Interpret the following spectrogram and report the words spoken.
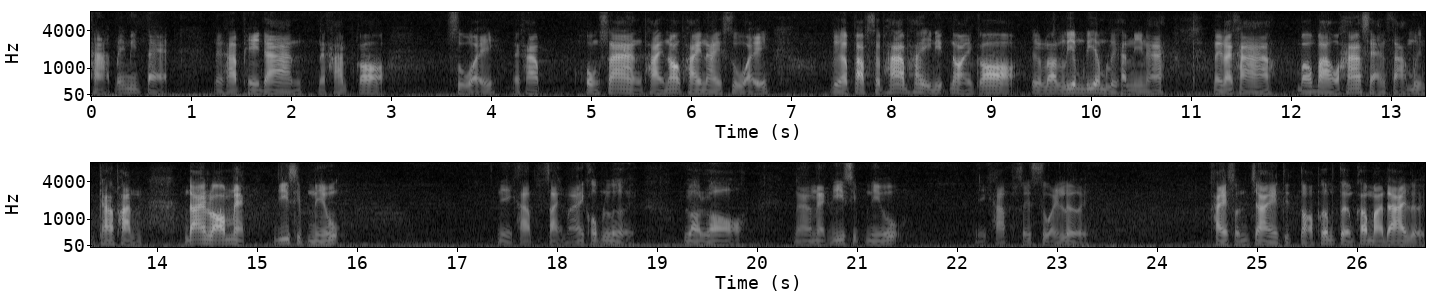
ขาดไม่มีแตกนะครับ เพดานนะครับก็สวยนะครับ โครงสร้างภายนอกภายในสวย เหลือปรับสภาพให้อีกนิดหน่อยก็เรียกว่าเลี่ยมๆเลยคันนี้นะ ในราคาเบาๆ 5 3 9 0 0 0 ได้ล้อแม็ก 20 นิ้ว นี่ครับใส่มาให้ครบเลยหล่อๆนะแม็ก 20 นิ้ว นี่ครับสวยๆเลย ใครสนใจติดต่อเพิ่มเติมเข้ามาได้เลย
